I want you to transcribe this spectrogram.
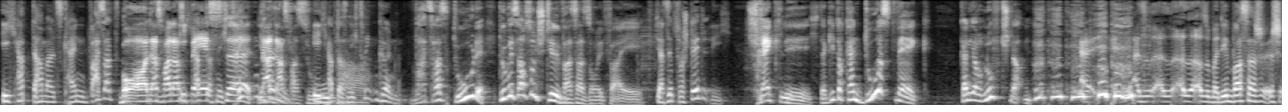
Ich hab damals kein Wasser. Boah, das war das ich hab das nicht Beste. trinken ja, können. das war super. Ich hab das nicht trinken können. Was hast du denn? Du bist auch so ein Stillwassersäufer, ey. Ja, selbstverständlich. Schrecklich. Da geht doch kein Durst weg. Kann ich auch Luft schnappen. Also, also, also, also bei dem Wasser sch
